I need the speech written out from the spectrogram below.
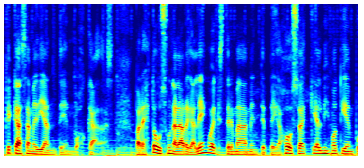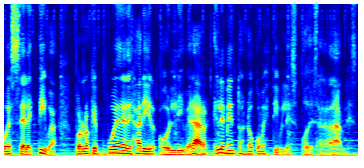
que caza mediante emboscadas. Para esto usa una larga lengua extremadamente pegajosa que al mismo tiempo es selectiva, por lo que puede dejar ir o liberar elementos no comestibles o desagradables.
